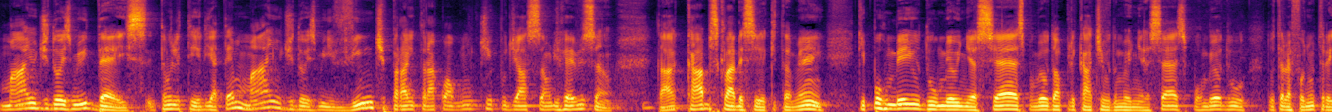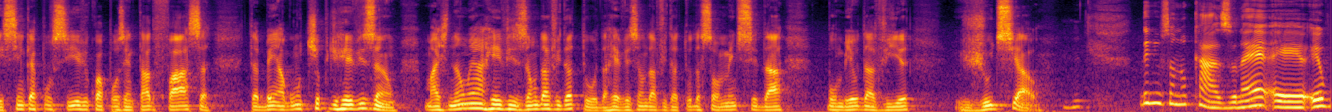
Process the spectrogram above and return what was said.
maio de 2010, então ele teria até maio de 2020 para entrar com algum tipo de ação de revisão. Tá? Cabe esclarecer aqui também que por meio do meu INSS, por meio do aplicativo do meu INSS, por meio do, do telefone 135, é possível que o aposentado faça também algum tipo de revisão, mas não é a revisão da vida toda. A revisão da vida toda somente se dá por meio da via judicial. Uhum. Denilson, no caso, né? É, eu,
